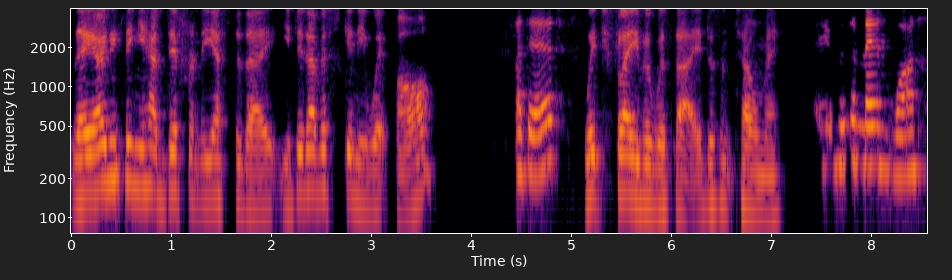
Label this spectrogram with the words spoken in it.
The only thing you had differently yesterday, you did have a skinny whip bar. I did. Which flavor was that? It doesn't tell me. It was a mint one.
